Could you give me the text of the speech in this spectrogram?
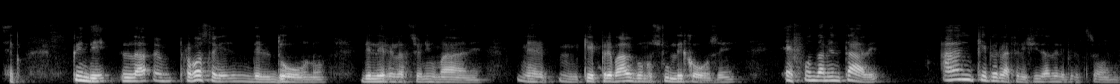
Ecco. Quindi la eh, proposta del dono, delle relazioni umane, eh, che prevalgono sulle cose, è fondamentale anche per la felicità delle persone.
